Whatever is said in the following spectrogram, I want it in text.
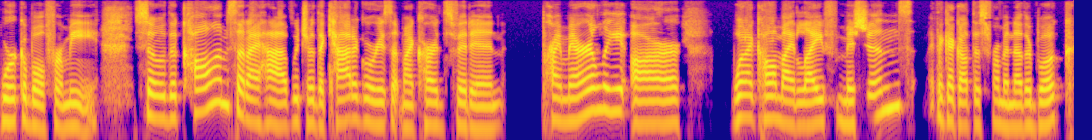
workable for me. So the columns that I have, which are the categories that my cards fit in, primarily are what I call my life missions. I think I got this from another book.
